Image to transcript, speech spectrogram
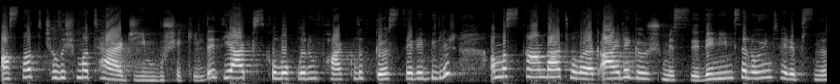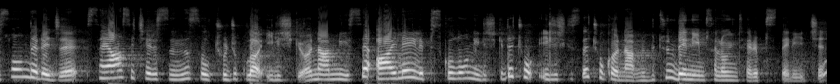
aslında çalışma tercihim bu şekilde. Diğer psikologların farklılık gösterebilir. Ama standart olarak aile görüşmesi, deneyimsel oyun terapisinde son derece seans içerisinde nasıl çocukla ilişki önemliyse aile ile psikoloğun ilişki de çok, ilişkisi de çok önemli. Bütün deneyimsel oyun terapistleri için.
